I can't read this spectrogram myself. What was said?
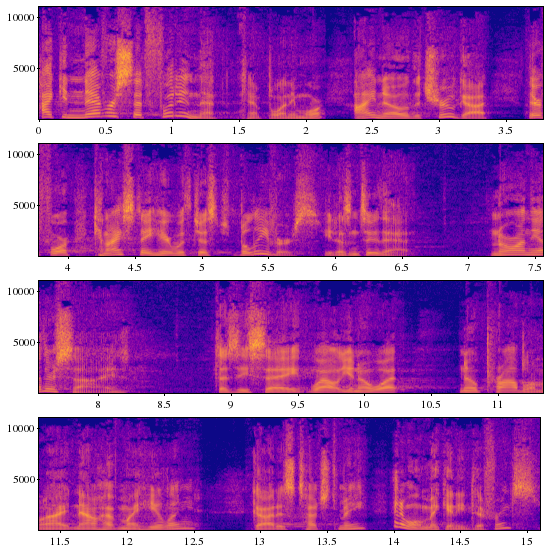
I can never set foot in that temple anymore. I know the true God. Therefore, can I stay here with just believers? He doesn't do that. Nor on the other side does he say, well, you know what? No problem. I now have my healing. God has touched me, and it won't make any difference.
